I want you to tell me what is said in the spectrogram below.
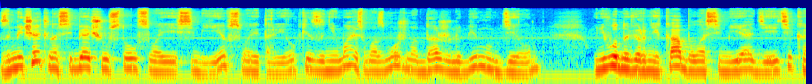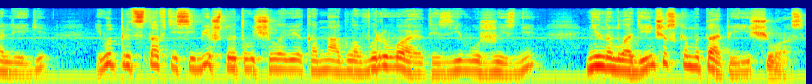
замечательно себя чувствовал в своей семье, в своей тарелке, занимаясь, возможно, даже любимым делом. У него наверняка была семья, дети, коллеги. И вот представьте себе, что этого человека нагло вырывают из его жизни – не на младенческом этапе еще раз,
